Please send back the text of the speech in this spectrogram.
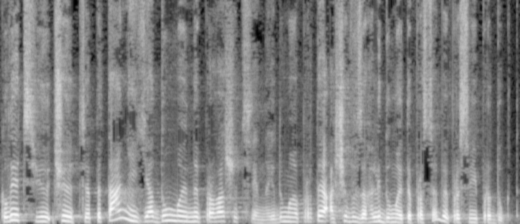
коли я чую, чую це питання, я думаю не про вашу ціну. Я думаю про те, а що ви взагалі думаєте про себе і про свій продукт.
